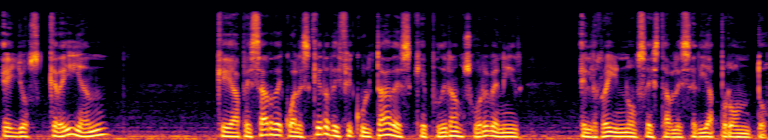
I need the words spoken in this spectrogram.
Ellos creían que a pesar de cualesquiera dificultades que pudieran sobrevenir, el reino se establecería pronto.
